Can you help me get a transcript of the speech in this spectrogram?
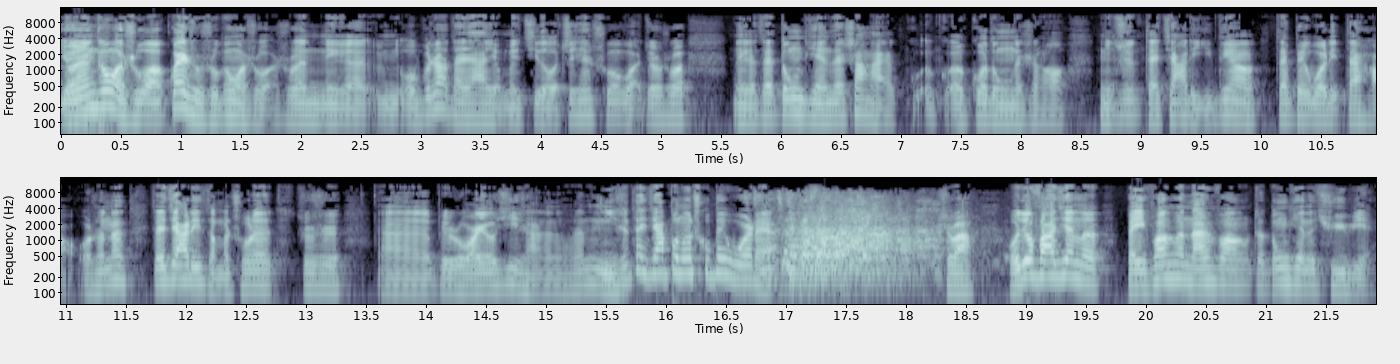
有人跟我说，怪叔叔跟我说说那个，我不知道大家有没有记得，我之前说过，就是说那个在冬天在上海过过过冬的时候，你是在家里一定要在被窝里待好。我说那在家里怎么出来？就是呃，比如玩游戏啥的。我说你是在家不能出被窝的呀，是吧？我就发现了北方和南方这冬天的区别，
